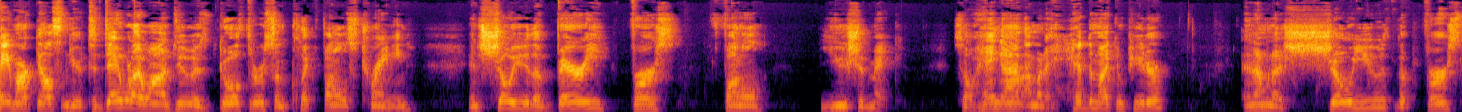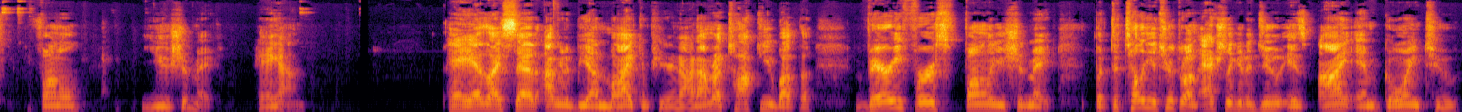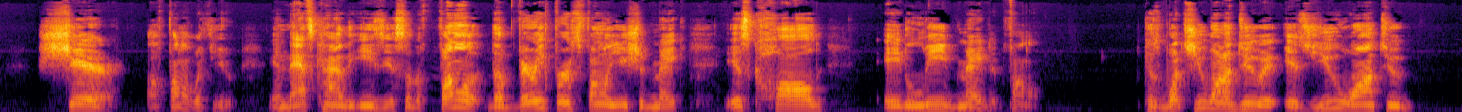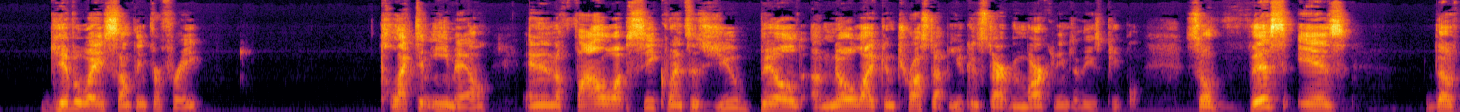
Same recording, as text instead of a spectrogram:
Hey, Mark Nelson here. Today what I want to do is go through some ClickFunnels training and show you the very first funnel you should make. So hang on, I'm going to head to my computer and I'm going to show you the first funnel you should make. Hang on. Hey, as I said, I'm going to be on my computer now and I'm going to talk to you about the very first funnel you should make. But to tell you the truth, what I'm actually going to do is I am going to share a funnel with you. And that's kind of the easiest. So the funnel, the very first funnel you should make is called a lead magnet funnel. Because what you want to do is you want to give away something for free, collect an email, and in the follow-up sequences, you build a know, like, and trust up. You can start marketing to these people. So this is the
